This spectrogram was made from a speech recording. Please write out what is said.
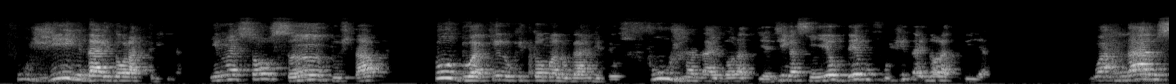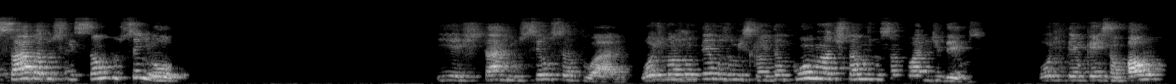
fugir da idolatria. E não é só os santos, tal, tudo aquilo que toma lugar de Deus. Fuja da idolatria. Diga assim: eu devo fugir da idolatria. Guardar os sábados que são do Senhor e estar no seu santuário. Hoje nós não temos um missão, então como nós estamos no santuário de Deus? Hoje tem o que em São Paulo?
